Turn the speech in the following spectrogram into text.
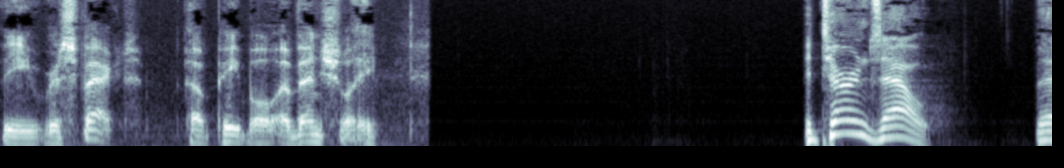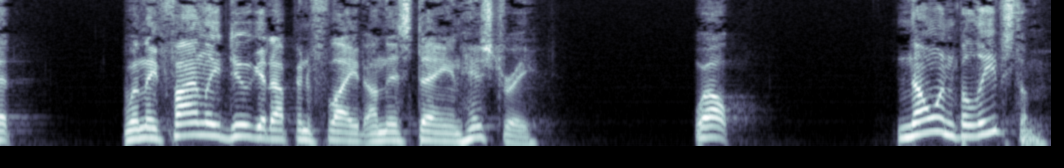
the respect of people eventually. It turns out that when they finally do get up in flight on this day in history, well, no one believes them.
